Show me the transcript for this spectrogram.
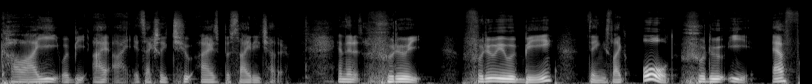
kawaii would be II. It's actually two eyes beside each other. And then it's furui. Furui would be things like old, furui, F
